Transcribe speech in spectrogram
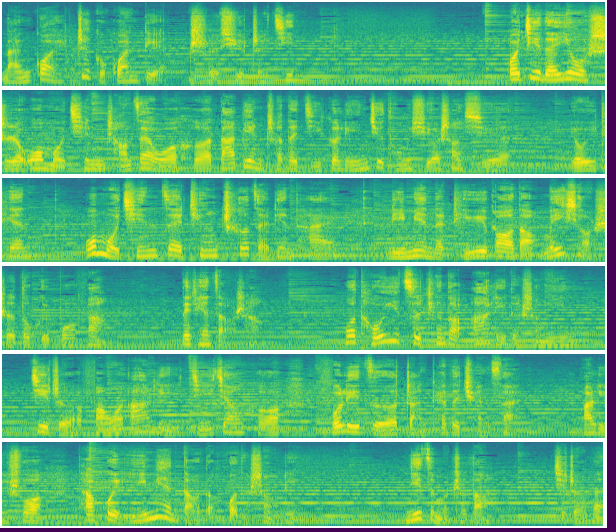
难怪这个观点持续至今。我记得幼时，我母亲常载我和搭便车的几个邻居同学上学。有一天，我母亲在听车载电台，里面的体育报道每小时都会播放。那天早上，我头一次听到阿里的声音。记者访问阿里即将和弗雷泽展开的拳赛，阿里说他会一面倒的获得胜利。你怎么知道？记者问：“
